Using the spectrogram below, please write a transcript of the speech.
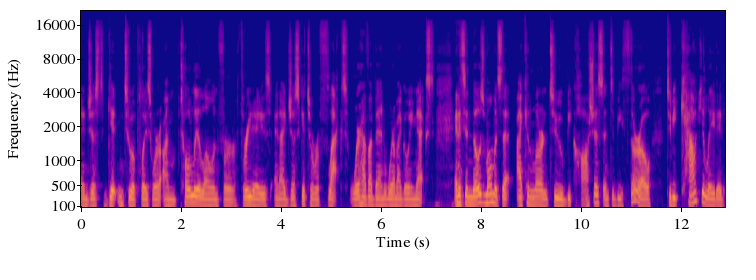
and just get into a place where I'm totally alone for 3 days and I just get to reflect. Where have I been? Where am I going next? And it's in those moments that I can learn to be cautious and to be thorough to be calculated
